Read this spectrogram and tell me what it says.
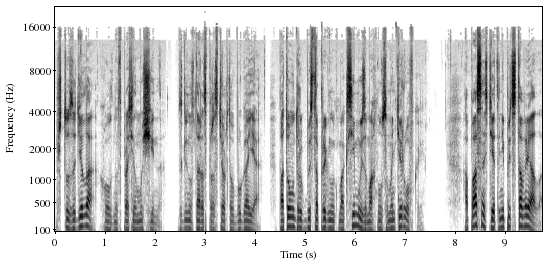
«Что за дела?» – холодно спросил мужчина, взглянув на распростертого бугая. Потом вдруг быстро прыгнул к Максиму и замахнулся монтировкой. Опасности это не представляло.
